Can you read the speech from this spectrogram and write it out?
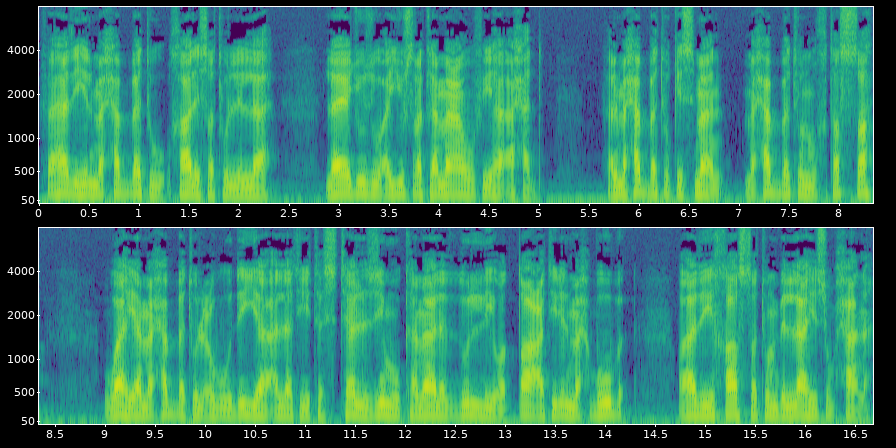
فهذه المحبة خالصة لله لا يجوز أن يشرك معه فيها أحد. فالمحبة قسمان محبة مختصة وهي محبة العبودية التي تستلزم كمال الذل والطاعة للمحبوب وهذه خاصة بالله سبحانه.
